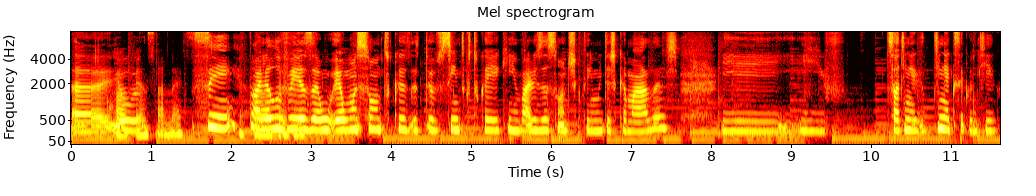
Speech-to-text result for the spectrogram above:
Uh, eu pensar nessa. Sim, Estava olha, leveza é um assunto que eu sinto que toquei aqui em vários assuntos que têm muitas camadas e, e só tinha, tinha que ser contigo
